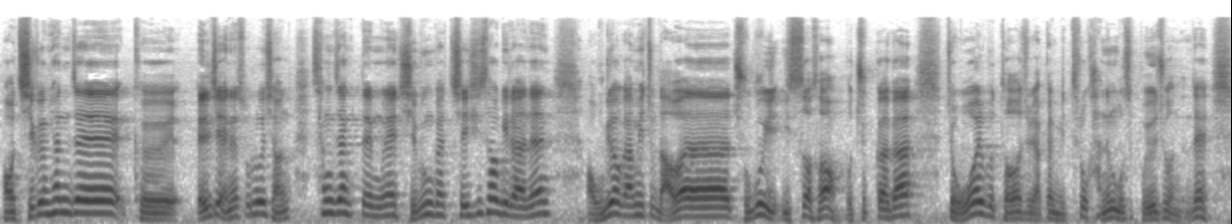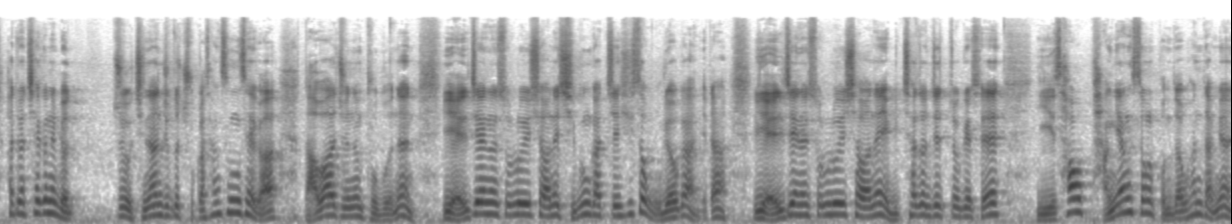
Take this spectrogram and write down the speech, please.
어, 지금 현재 그 LG 에너 솔루션 상장 때문에 지분 가치 희석이라는 어, 우려감이 좀 나와주고 이- 있어서 뭐 주가가 좀 5월부터 좀 약간 밑으로 가는 모습 보여주었는데 하지만 최근에 몇 주, 지난주부터 주가 상승세가 나와주는 부분은 이 LG에는 솔루션의 지분 가치 희석 우려가 아니라 이 LG에는 솔루션의 미차 전지 쪽에서의 이 사업 방향성을 본다고 한다면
